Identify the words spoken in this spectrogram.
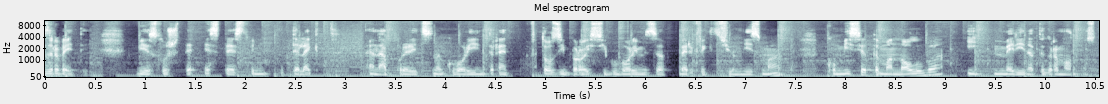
Здравейте! Вие слушате Естествен интелект, една поредица на Говори Интернет. В този брой си говорим за перфекционизма, комисията Манолова и медийната грамотност.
